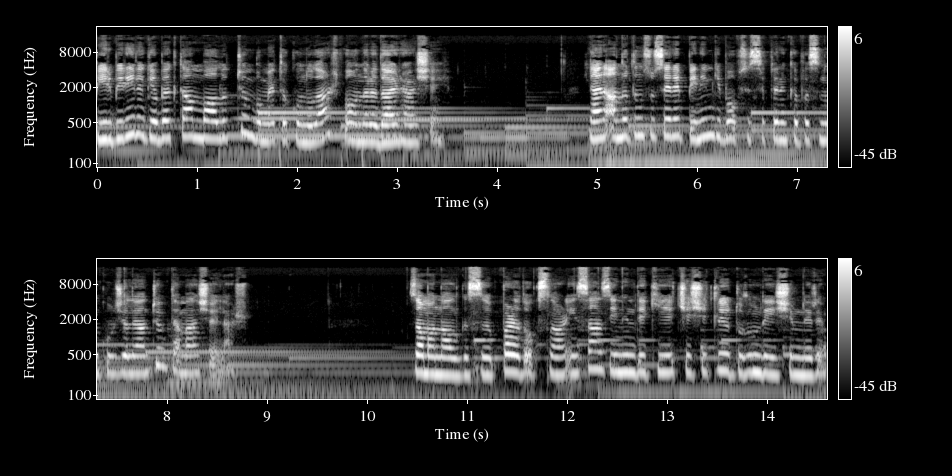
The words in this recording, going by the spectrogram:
Birbiriyle göbekten bağlı tüm bu meta konular ve onlara dair her şey. Yani anladığınız üzere benim gibi obsesiflerin kafasını kurcalayan tüm temel şeyler. Zaman algısı, paradokslar, insan zihnindeki çeşitli durum değişimleri,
